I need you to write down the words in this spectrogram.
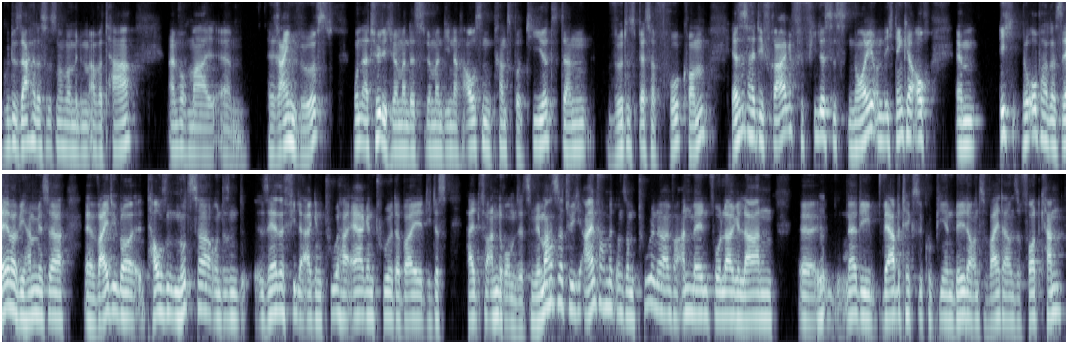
gute Sache, dass du es nochmal mit dem Avatar einfach mal ähm, reinwirfst. Und natürlich, wenn man das, wenn man die nach außen transportiert, dann wird es besser vorkommen. Es ist halt die Frage, für viele ist es neu und ich denke auch, ähm, ich beobachte das selber. Wir haben jetzt ja äh, weit über 1000 Nutzer und es sind sehr, sehr viele Agentur, HR-Agenturen dabei, die das halt für andere umsetzen. Wir machen es natürlich einfach mit unserem Tool, ne, einfach anmelden, Vorlage laden, äh, mhm. ne, die Werbetexte kopieren, Bilder und so weiter und so fort. Kann,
